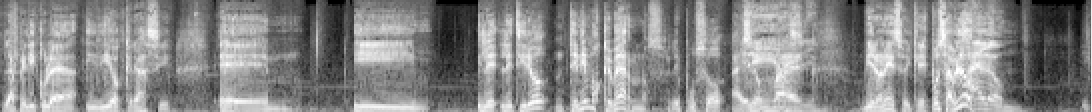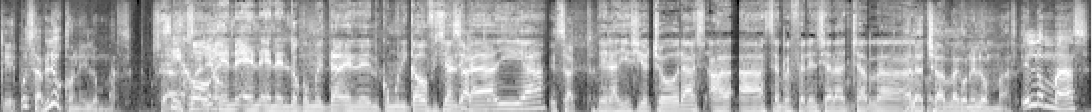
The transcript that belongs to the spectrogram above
la película Idiocracy. Eh, y y le, le tiró, tenemos que vernos, le puso a Elon Sí, a Musk. Elon. Vieron eso y que después habló. Elon. Y que después habló con Elon Musk. O sea, Dijo salió- en, en- en el en el comunicado oficial Exacto. de cada día, Exacto. de las 18 horas, a- a- hacen referencia a la charla. a la con- charla con Elon Musk. Elon Musk,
